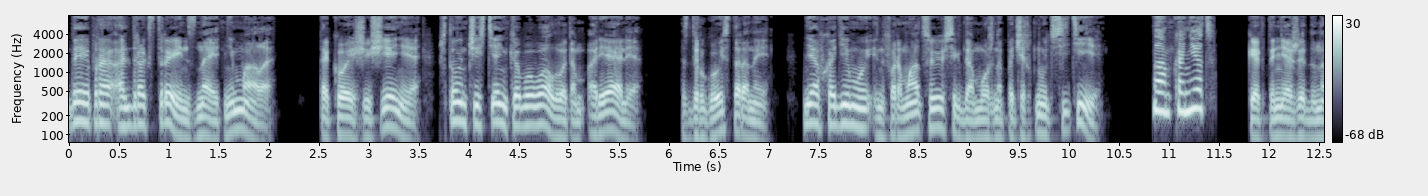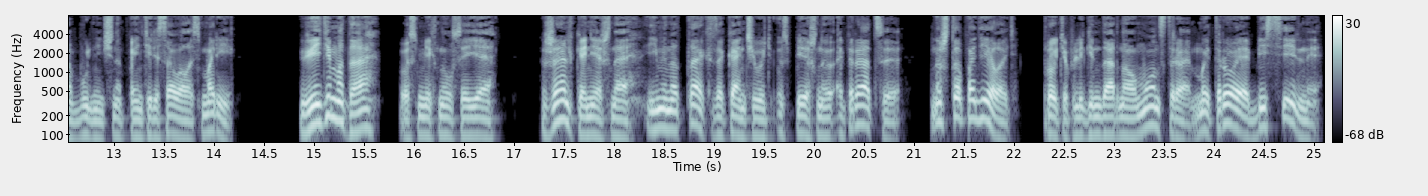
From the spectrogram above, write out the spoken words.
Да и про Альдракстрейн знает немало. Такое ощущение, что он частенько бывал в этом ареале. С другой стороны, необходимую информацию всегда можно почерпнуть в сети. «Нам конец?» — как-то неожиданно буднично поинтересовалась Мари. «Видимо, да», — усмехнулся я. Жаль, конечно, именно так заканчивать успешную операцию, но что поделать, против легендарного монстра мы трое бессильны.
